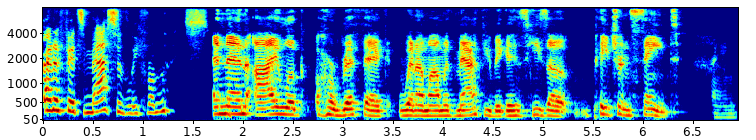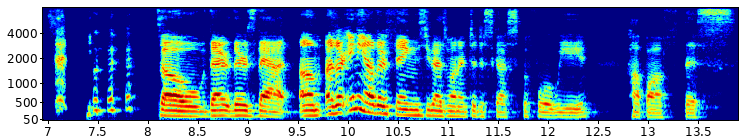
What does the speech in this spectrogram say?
benefits massively from this. And then I look horrific when I'm on with Matthew because he's a patron saint. Thanks. So there, there's that. Um, are there any other things you guys wanted to discuss before we hop off this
